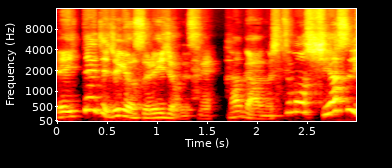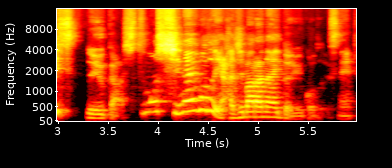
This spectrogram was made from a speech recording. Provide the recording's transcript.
え1対1授業する以上ですね、なんかあの質問しやすいというか、質問しないことに始まらないということですね。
